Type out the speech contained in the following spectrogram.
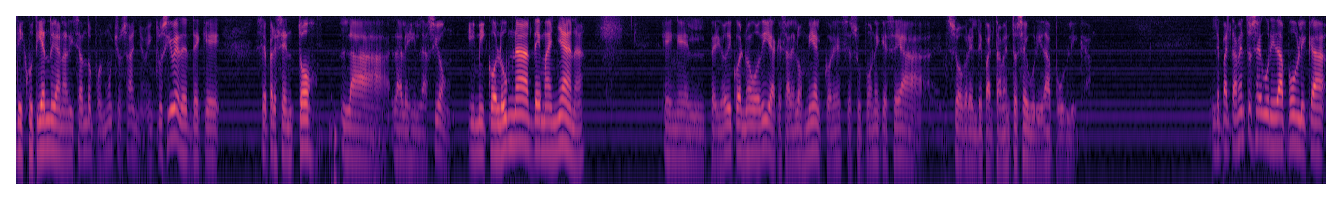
discutiendo y analizando por muchos años, inclusive desde que se presentó la, la legislación y mi columna de mañana en el periódico El Nuevo Día, que sale los miércoles, se supone que sea sobre el Departamento de Seguridad Pública. El Departamento de Seguridad Pública,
